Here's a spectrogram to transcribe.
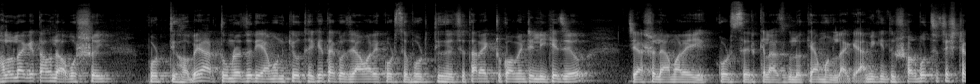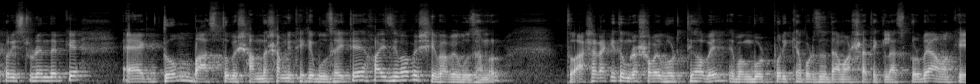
ভালো লাগে তাহলে অবশ্যই ভর্তি হবে। আর তোমরা যদি এমন কেউ থেকে থাকো যে আমার এই কোর্সে ভর্তি হয়েছে, তারা একটু কমেন্টে লিখে যেও যে আসলে আমার এই কোর্সের ক্লাসগুলো কেমন লাগে। আমি কিন্তু সর্বোচ্চ চেষ্টা করি স্টুডেন্টদেরকে একদম বাস্তবে সামনাসামনি থেকে বুঝাইতে, হয় যেভাবে সেভাবে বোঝানোর। তো আশা রাখি তোমরা সবাই ভর্তি হবে এবং বোর্ড পরীক্ষা পর্যন্ত আমার সাথে ক্লাস করবে। আমাকে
